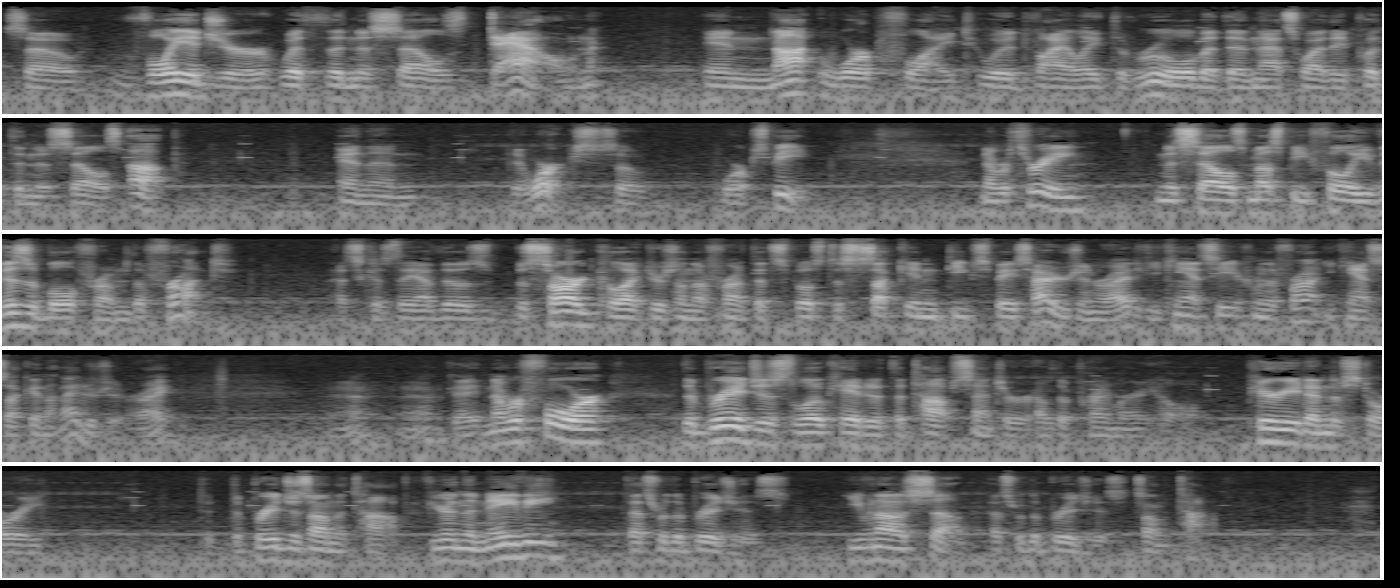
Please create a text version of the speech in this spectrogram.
So Voyager with the nacelles down in not warp flight would violate the rule, but then that's why they put the nacelles up, and then it works. So warp speed. Number three, nacelles must be fully visible from the front. That's because they have those Bussard collectors on the front that's supposed to suck in deep space hydrogen, right? If you can't see it from the front, you can't suck in the hydrogen, right? Yeah, okay. Number four, the bridge is located at the top center of the primary hull. Period. End of story. The, the bridge is on the top. If you're in the Navy, that's where the bridge is. Even on a sub, that's where the bridge is. It's on the top.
